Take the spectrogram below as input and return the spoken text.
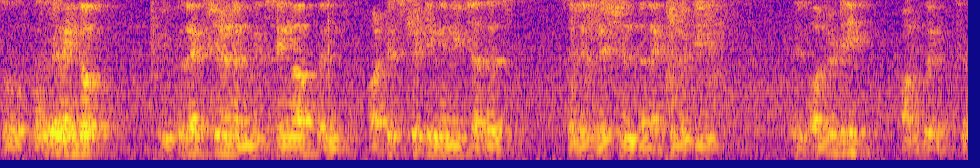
So this kind of interaction and mixing up and participating in each other's celebrations and activities is already ongoing. So,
